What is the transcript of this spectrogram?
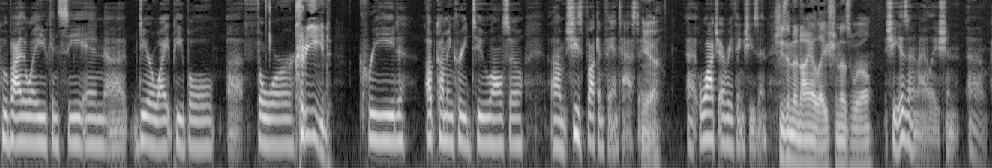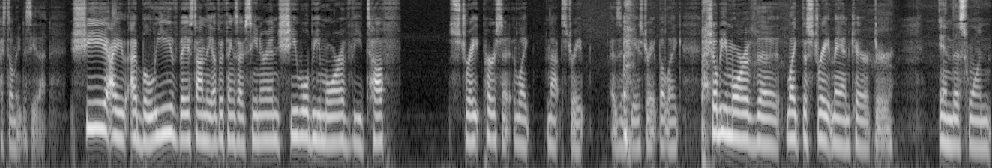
who by the way you can see in uh, Dear White People, uh, Thor, Creed. Creed, upcoming Creed 2 also. Um, she's fucking fantastic. Yeah, Uh, watch everything she's in. she's in Annihilation as well. She is an Annihilation. Uh, I still need to see that. She, I, I believe, based on the other things I've seen her in, she will be more of the tough, straight person. Like, not straight as in gay straight, but like, she'll be more of the, like, the straight man character in this one.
